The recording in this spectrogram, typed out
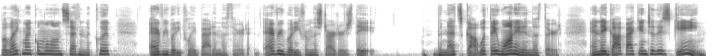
But like Michael Malone said in the clip, Everybody played bad in the third. Everybody from the starters, they the Nets got what they wanted in the third and they got back into this game,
